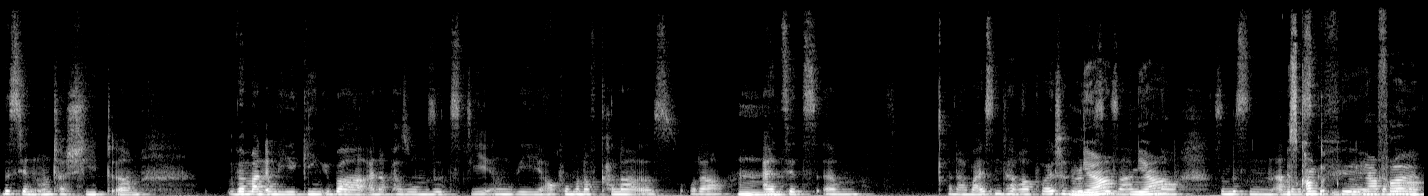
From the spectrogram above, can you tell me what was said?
bisschen Unterschied, ähm, wenn man irgendwie gegenüber einer Person sitzt, die irgendwie auch Woman of Color ist oder mhm. als jetzt ähm, einer weißen Therapeutin, würde ja, ich so sagen. Ja. Genau, so ein bisschen anderes es kommt, Gefühl. Ja, voll. Genau.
